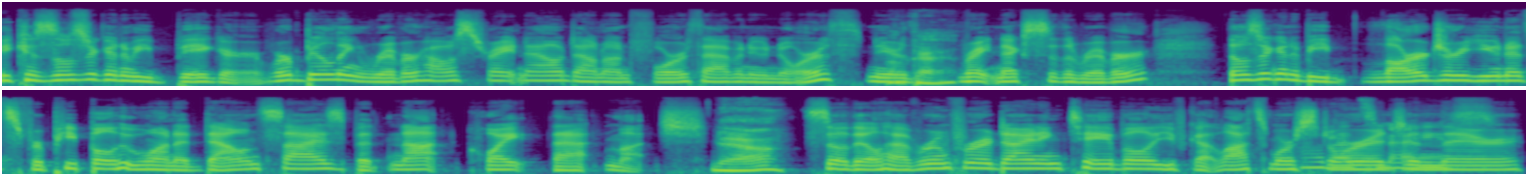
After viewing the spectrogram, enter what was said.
because those are going to be bigger. We're building River House right now down on Fourth Avenue North, near Okay. right next to the river. Those are going to be larger units for people who want to downsize, but not quite that much. Yeah. So they'll have room for a dining table. You've got lots more Oh, that's storage in there.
